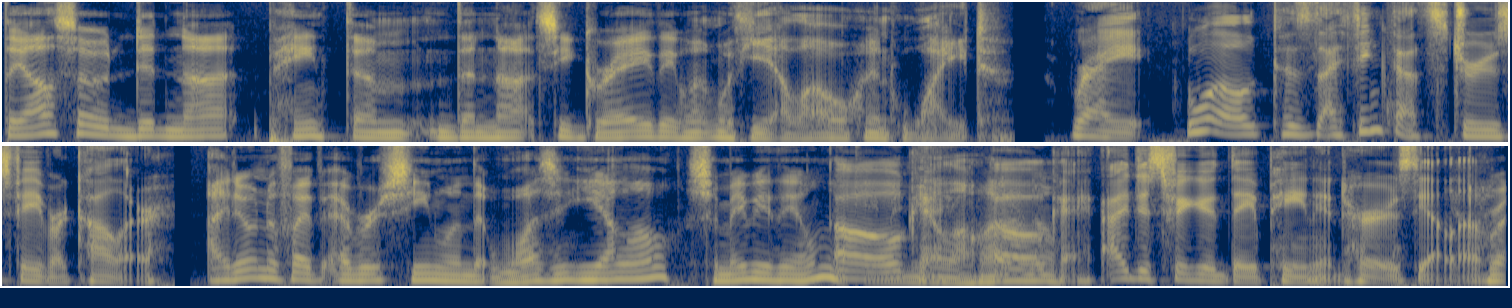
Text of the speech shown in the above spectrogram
They also did not paint them the Nazi gray. They went with yellow and white. Right. Well, because I think that's Drew's favorite color. I don't know if I've ever seen one that wasn't yellow, so maybe they only Oh, okay. yellow. I Oh, okay. I just figured they painted hers yellow. Right.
